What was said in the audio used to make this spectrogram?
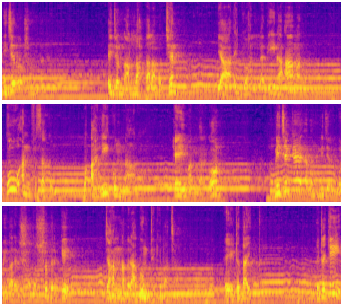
নিজেরও সন্তান। এই জন্য আল্লাহ তালা বলছেন নিজেকে এবং নিজের পরিবারের সদস্যদেরকে জাহান্নামের আগুন থেকে বাঁচাও। এটা দায়িত্ব। এটা কি?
